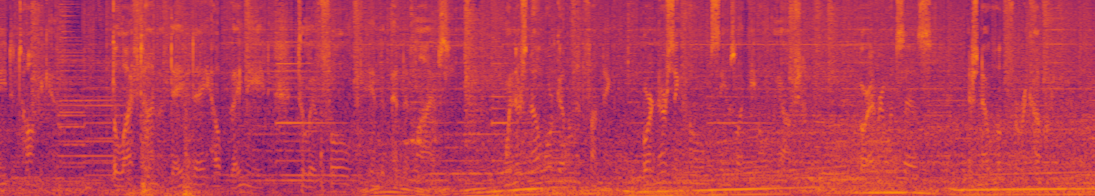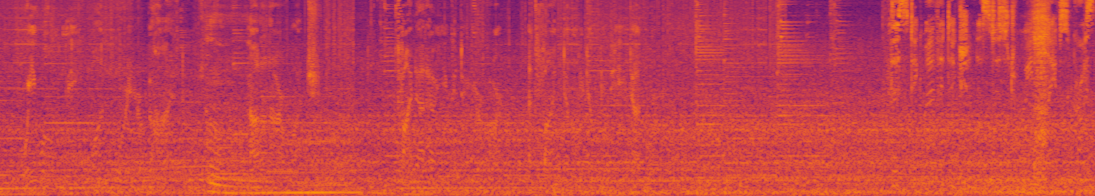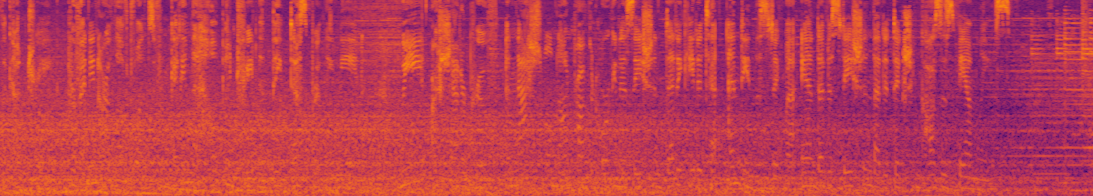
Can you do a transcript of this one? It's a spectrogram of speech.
Need to talk again, the lifetime of day-to-day help they need to live full, independent lives. When there's no more government funding,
